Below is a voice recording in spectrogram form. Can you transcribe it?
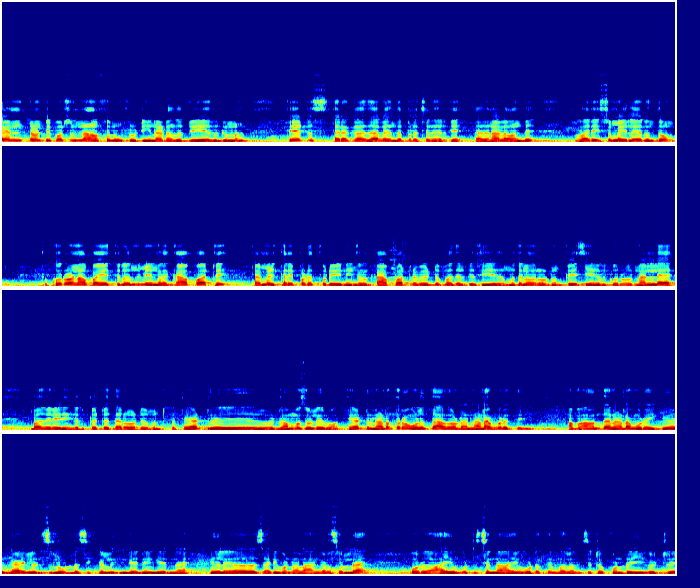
டென் டுவெண்ட்டி பர்சன்ட் தான் ஃபிலிம் ஷூட்டிங் நடந்துட்டு எதுக்குன்னா தேட்டர்ஸ் திறக்காதால் இந்த பிரச்சனை இருக்குது அதனால் வந்து வரி சுமையிலிருந்தும் கொரோனா பயத்திலிருந்தும் எங்களை காப்பாற்றி தமிழ் திரைப்படத்துறையை நீங்கள் காப்பாற்ற வேண்டும். அதற்கு சி முதல்வருடன் பேசி எங்களுக்கு ஒரு நல்ல பதிலை நீங்கள் பெற்றுத்தர வேண்டும் என்று. தேட்ரு நம்ம சொல்லிடுவோம் தேட்ரு நடத்துகிறவங்களுக்கு தான் அதோட நடைமுறை தெரியும். அப்போ அந்த நடைமுறைக்கும் கைட்லைன்ஸில் உள்ள சிக்கல் இங்கே நீங்கள் என்ன இதில் ஏதாவது சரி பண்ணலாங்கிற சொல்ல ஒரு ஆய்வு கூட்டம் சின்ன ஆய்வு கூட்டத்தை முதலமைச்சர்கிட்ட கொண்டு போய் விட்டு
